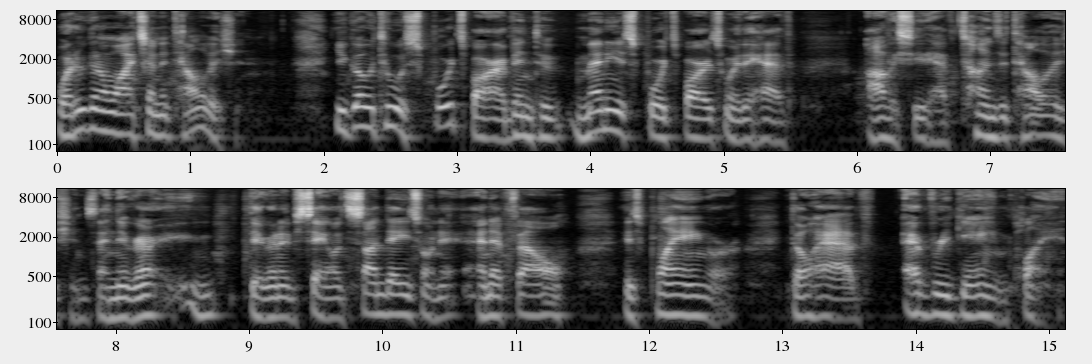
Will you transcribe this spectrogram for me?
What are we going to watch on the television? You go to a sports bar. I've been to many sports bars where they have obviously they have tons of televisions and they're going they're going to say on Sundays when the NFL is playing or they'll have every game playing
